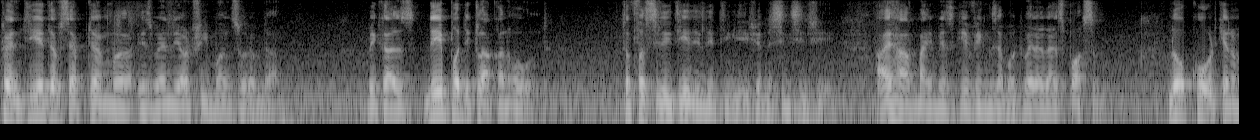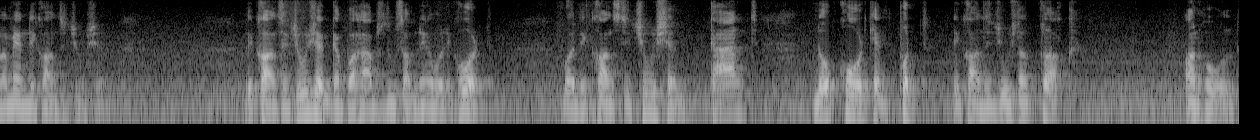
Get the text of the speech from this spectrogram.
28th of September is when your three months would have done. Because they put the clock on hold to facilitate the litigation, the CCJ. I have my misgivings about whether that's possible. No court can amend the Constitution. The Constitution can perhaps do something about the court, but the Constitution can't, no court can put the constitutional clock on hold.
